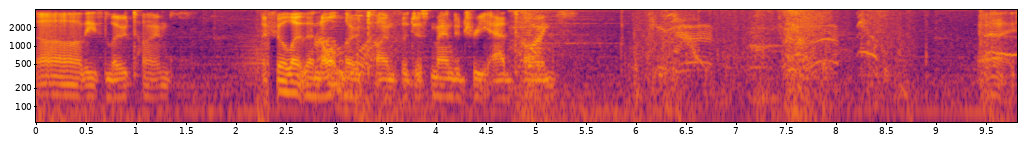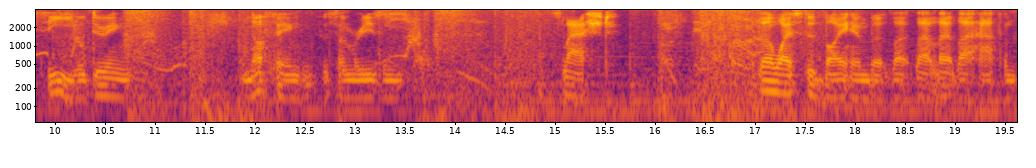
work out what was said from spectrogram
Ah, oh, these load times. I feel like they're not load times, they're just mandatory add times. Uh, I see you're doing nothing for some reason slashed. I don't know why I stood by him, but let that let that happen.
